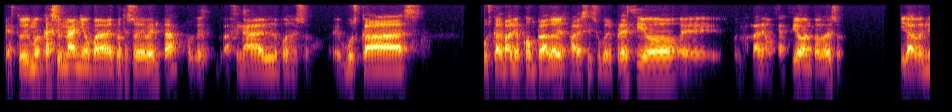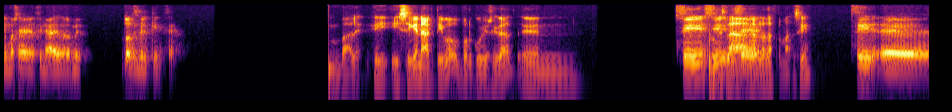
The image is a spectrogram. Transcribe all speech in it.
estuvimos casi un año para el proceso de venta, porque al final, pues eso, eh, buscas, buscas varios compradores a ver si sube el precio, eh, pues la negociación, todo eso. Y la vendimos en el final de 2000, 2015. Vale. ¿Y, ¿Y, siguen activo, por curiosidad? En... Sí, sí. Es la, plataforma? Sí. Sí, eh,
